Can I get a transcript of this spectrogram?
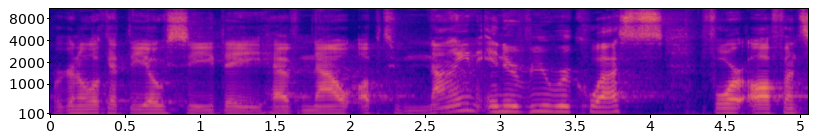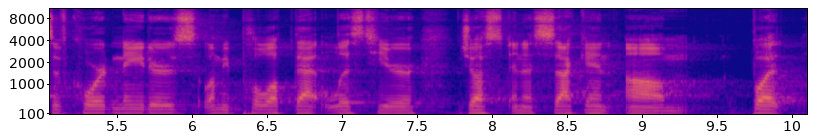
we're going to look at the OC. They have now up to nine interview requests for offensive coordinators. Let me pull up that list here just in a second. Um, but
